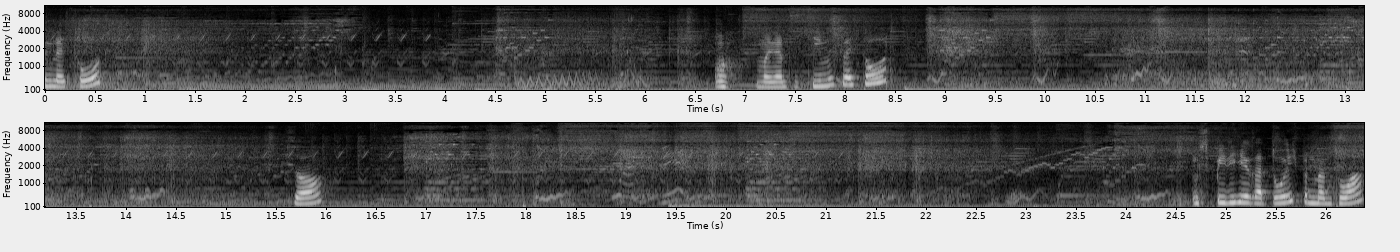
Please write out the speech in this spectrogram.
Bin gleich tot. Oh, mein ganzes Team ist gleich tot. So. Ich spiele hier gerade durch, bin beim Tor.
